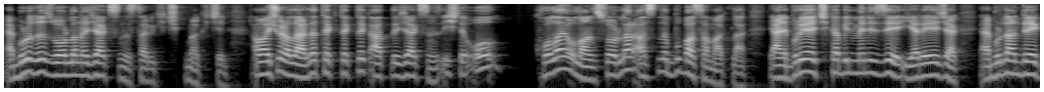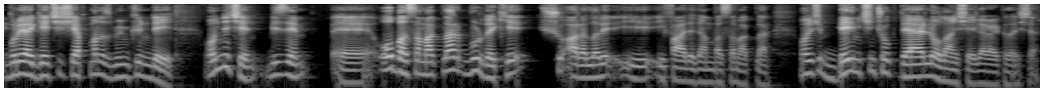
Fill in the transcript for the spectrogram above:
Yani burada zorlanacaksınız tabii ki çıkmak için. Ama şuralarda tık tık tık atlayacaksınız. İşte o kolay olan sorular aslında bu basamaklar. Yani buraya çıkabilmenizi yarayacak. Yani buradan direkt buraya geçiş yapmanız mümkün değil. Onun için bizim e, o basamaklar buradaki şu araları ifade eden basamaklar. Onun için benim için çok değerli olan şeyler arkadaşlar.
